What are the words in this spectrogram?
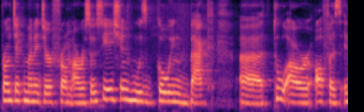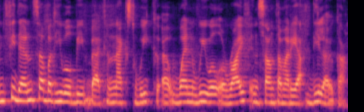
project manager from our association, who is going back uh, to our office in Fidenza, but he will be back next week uh, when we will arrive in Santa Maria di Leuca.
